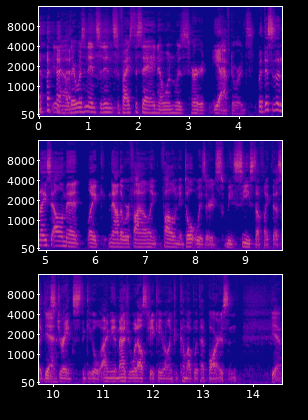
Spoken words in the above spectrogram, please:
you know, there was an incident, suffice to say, no one was hurt Yeah. afterwards. but this is a nice element. Like now that we're following following adult wizards, we see stuff like this, like these drinks, the giggle. I mean, imagine what else J.K. Rowling could come up with at bars and Yeah.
